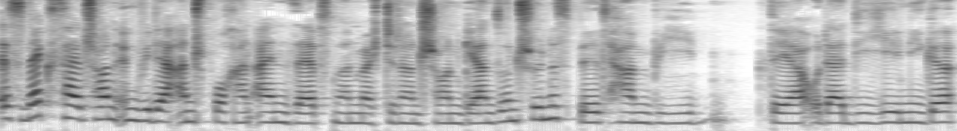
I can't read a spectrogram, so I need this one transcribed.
es wächst halt schon irgendwie der Anspruch an einen selbst. Man möchte dann schon gern so ein schönes Bild haben wie der oder diejenige.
